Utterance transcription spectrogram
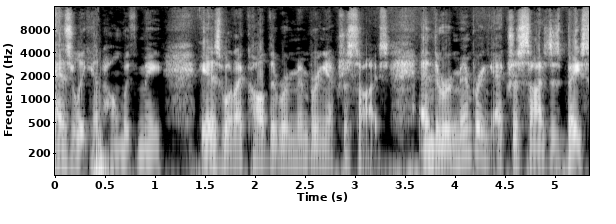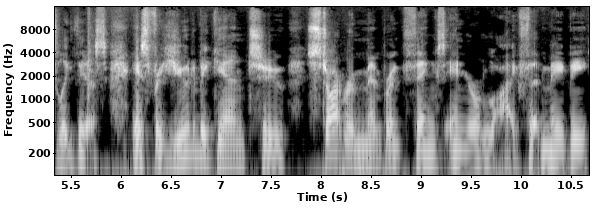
has really hit home with me is what I call the remembering exercise. And the remembering exercise is basically this, is for you to begin to start remembering things in your life that maybe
